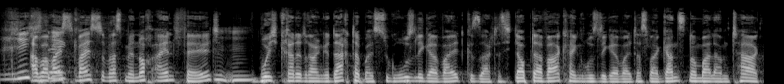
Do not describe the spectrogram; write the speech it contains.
richtig. Aber weißt, weißt du, was mir noch einfällt, wo ich gerade dran gedacht habe, als du gruseliger Wald gesagt hast? Ich glaube, da war kein gruseliger Wald, das war ganz normal am Tag.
